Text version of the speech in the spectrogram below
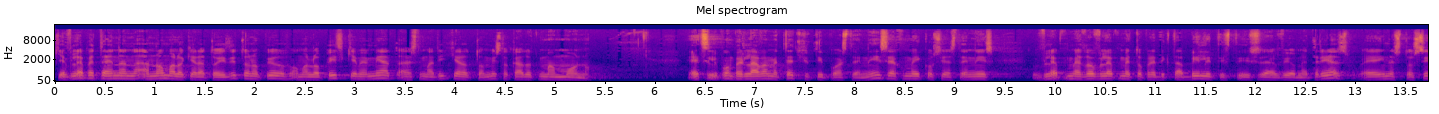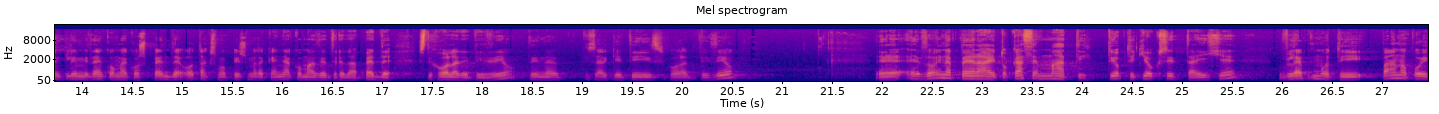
και βλέπετε έναν ανώμαλο κερατοειδή, τον οποίο ομαλοποιήθηκε με μια αστηματική κερατοτομή στο κάτω τμήμα μόνο. Έτσι λοιπόν περιλάβαμε τέτοιου τύπου ασθενείς. Έχουμε 20 ασθενείς. Βλέπουμε, εδώ βλέπουμε το predictability της ε, βιομετρίας. Ε, είναι στο simply 0,25 όταν χρησιμοποιήσουμε 19,235 στη χόλα T2, την, ε, της αρκετή στη χόλα T2. Ε, εδώ είναι περάει το κάθε μάτι, τι οπτική οξύτητα είχε, βλέπουμε ότι πάνω από 20-20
